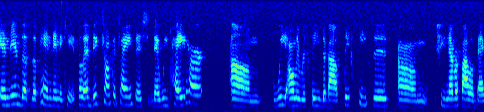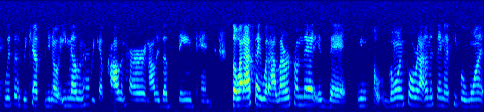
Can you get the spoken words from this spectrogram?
and then the, the pandemic hit. So that big chunk of change that she, that we paid her, um, we only received about six pieces. Um, she never followed back with us. We kept, you know, emailing her. We kept calling her and all these other things. And so what I say, what I learned from that is that, you know, going forward, I understand that people want,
